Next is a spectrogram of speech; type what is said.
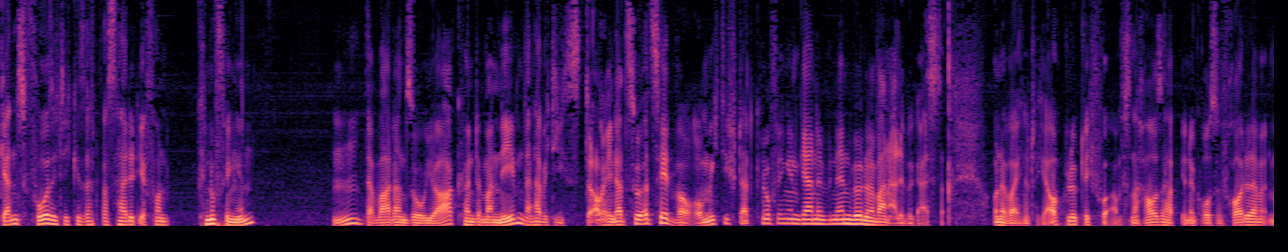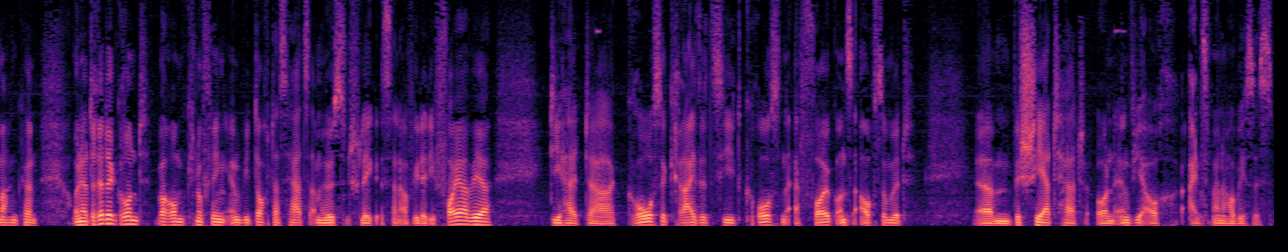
ganz vorsichtig gesagt, was haltet ihr von Knuffingen. Hm, da war dann so, ja, könnte man nehmen. Dann habe ich die Story dazu erzählt, warum ich die Stadt Knuffingen gerne nennen würde. Und dann waren alle begeistert. Und da war ich natürlich auch glücklich, fuhr abends nach Hause, habe ihr eine große Freude damit machen können. Und der dritte Grund, warum Knuffingen irgendwie doch das Herz am höchsten schlägt, ist dann auch wieder die Feuerwehr, die halt da große Kreise zieht, großen Erfolg uns auch so mit ähm, beschert hat und irgendwie auch eins meiner Hobbys ist.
